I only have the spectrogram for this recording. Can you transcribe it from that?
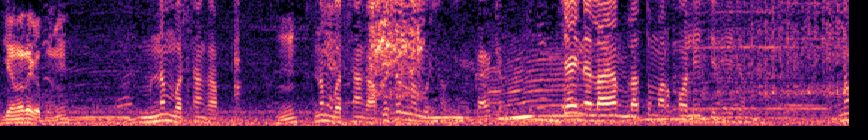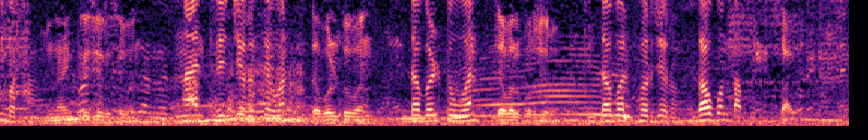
घेणार आहे का तुम्ही? नंबर सांगा. हं? नंबर सांगा. स्पेशल नंबर सांगा. काय चॅनल आहे आपला तुम्हाला कॉल येतील नंबर सांगा. Nine three zero seven nine three zero seven double two one double two one double four zero double four zero गाव कोणतं आपलं? सहावं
